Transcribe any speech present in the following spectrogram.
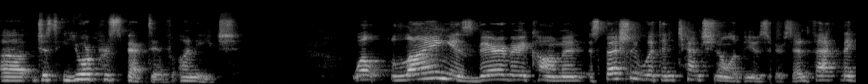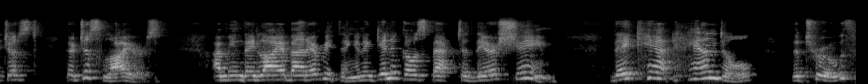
uh, just your perspective on each. Well, lying is very, very common, especially with intentional abusers. In fact, they just they're just liars. I mean, they lie about everything. And again, it goes back to their shame. They can't handle the truth,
